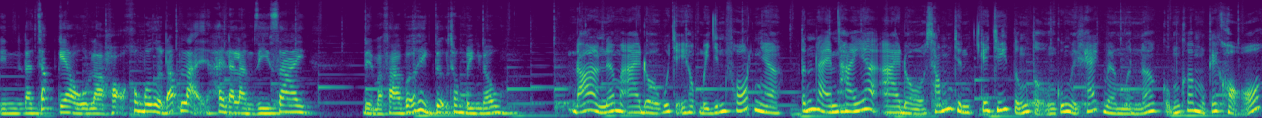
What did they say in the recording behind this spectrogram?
Thì là chắc kèo là họ không bao giờ đáp lại hay là làm gì sai để mà phá vỡ hình tượng trong mình đâu. Đó là nếu mà idol của chị không bị dính phốt nha. Tính ra em thấy á, idol sống trên cái trí tưởng tượng của người khác về mình nó cũng có một cái khổ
